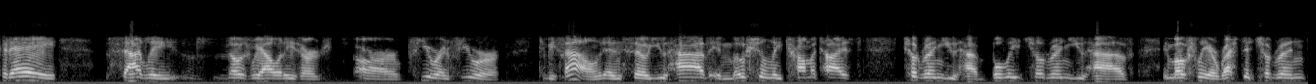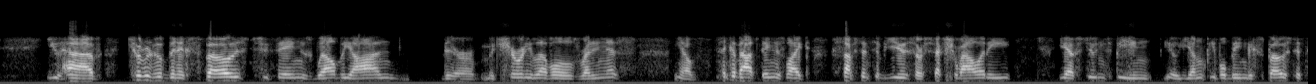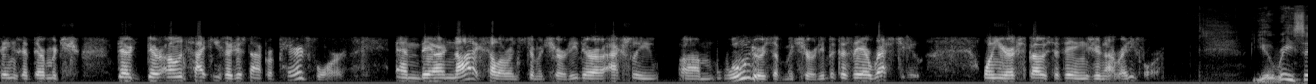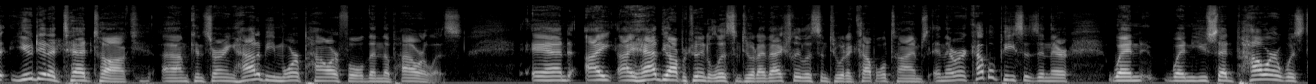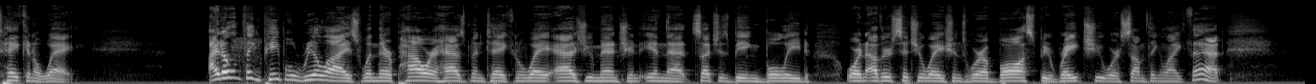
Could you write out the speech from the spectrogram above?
today, sadly, those realities are are fewer and fewer to be found, and so you have emotionally traumatized children, you have bullied children, you have emotionally arrested children, you have children who've been exposed to things well beyond their maturity levels, readiness. You know, think about things like substance abuse or sexuality. You have students being, you know, young people being exposed to things that their mature, their their own psyches are just not prepared for, and they are not accelerants to maturity. They are actually um, wounders of maturity because they arrest you when you're exposed to things you're not ready for. You recent, you did a TED talk um, concerning how to be more powerful than the powerless. And I, I had the opportunity to listen to it. I've actually listened to it a couple of times, and there were a couple pieces in there when when you said power was taken away. I don't think people realize when their power has been taken away, as you mentioned in that, such as being bullied or in other situations where a boss berates you or something like that.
